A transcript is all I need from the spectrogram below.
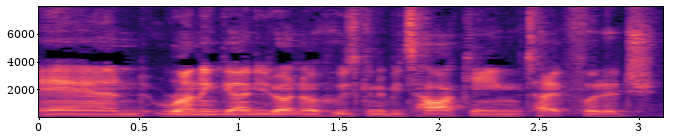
and run and gun, you don't know who's going to be talking type footage.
